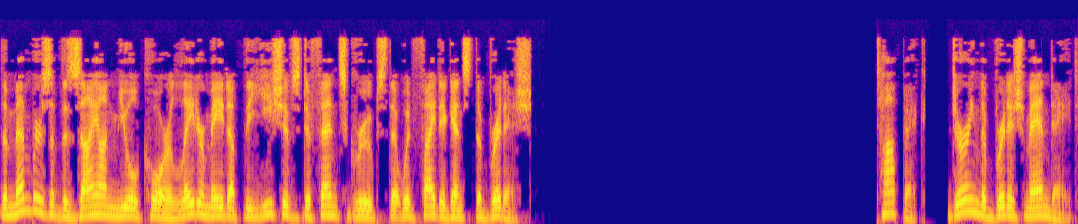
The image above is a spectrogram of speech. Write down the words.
The members of the Zion Mule Corps later made up the Yishuv's defense groups that would fight against the British. During the British Mandate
